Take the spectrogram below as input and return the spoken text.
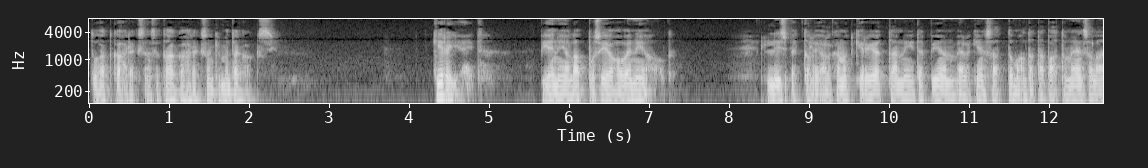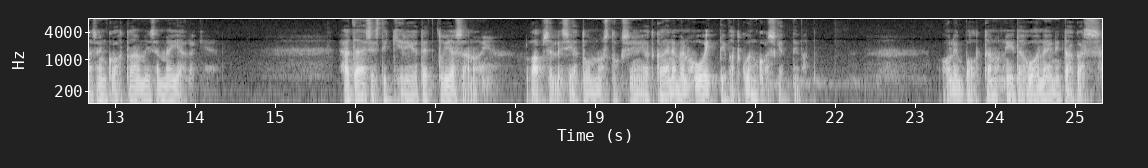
1882. Kirjeitä. Pieniä lappusia oveni alta. Lisbeth oli alkanut kirjoittaa niitä pian melkein sattumalta tapahtuneen salaisen kohtaamisemme jälkeen. Hätäisesti kirjoitettuja sanoja. Lapsellisia tunnustuksia, jotka enemmän huittivat kuin koskettivat. Olin polttanut niitä huoneeni takassa,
